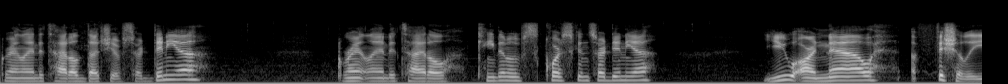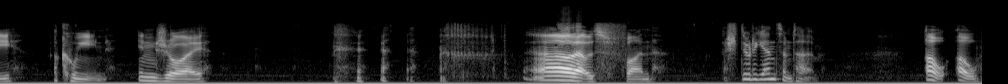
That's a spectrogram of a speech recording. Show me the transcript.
Grant landed title Duchy of Sardinia. Grant landed title Kingdom of Corsican Sardinia. You are now officially a queen. Enjoy. oh, that was fun. I should do it again sometime. Oh, oh,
